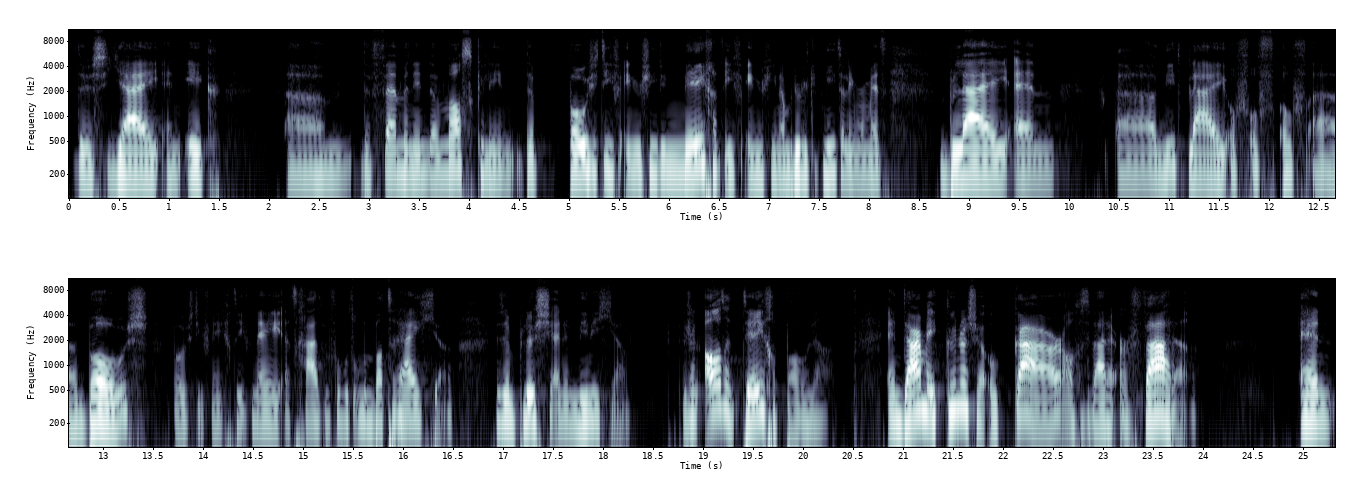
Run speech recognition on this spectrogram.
dus jij en ik, ehm, de feminine, de masculine, de positieve energie, de negatieve energie. Nou bedoel ik het niet alleen maar met blij en uh, niet blij of, of, of uh, boos, positief, negatief. Nee, het gaat bijvoorbeeld om een batterijtje. Dus een plusje en een minnetje. Er zijn altijd tegenpolen. En daarmee kunnen ze elkaar als het ware ervaren. En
